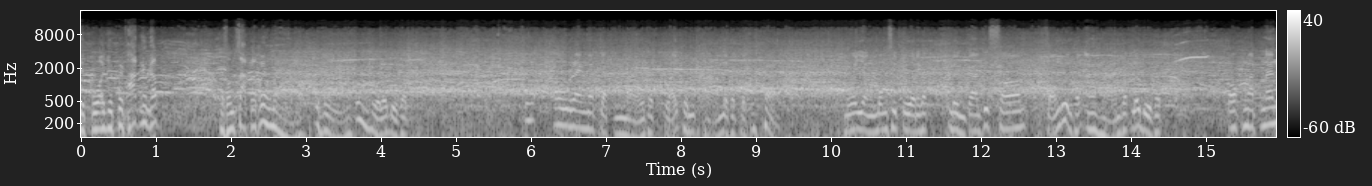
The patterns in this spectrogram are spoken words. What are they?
สิบปัวหยุดไปพักหนึงครับแต่สมศักดิ์แล้วก็ยังแหมโอ้โหโอ้โหแล้วดูครับเอาแรงมาจากไหนครับหลายคนถามเลยครับบอกว่ามวยอย่างมงสิตัวนะครับหนึ่งการฟิตซ้อมสองเรื่องของอาหารครับแล้วดูครับ ออกหมัดนั้น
